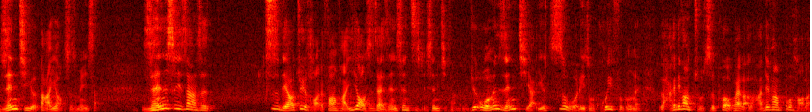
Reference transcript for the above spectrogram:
人体有大药”是什么意思啊？人实际上是。治疗最好的方法，药是在人身自己身体上面的，就是我们人体啊有自我的一种恢复功能，哪个地方组织破坏了，哪个地方不好了，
